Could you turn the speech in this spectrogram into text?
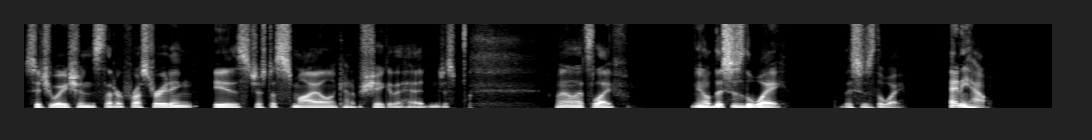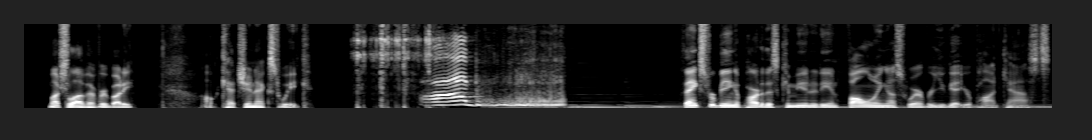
situations that are frustrating is just a smile and kind of a shake of the head and just, well, that's life. You know, this is the way. This is the way. Anyhow, much love, everybody. I'll catch you next week. Thanks for being a part of this community and following us wherever you get your podcasts.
